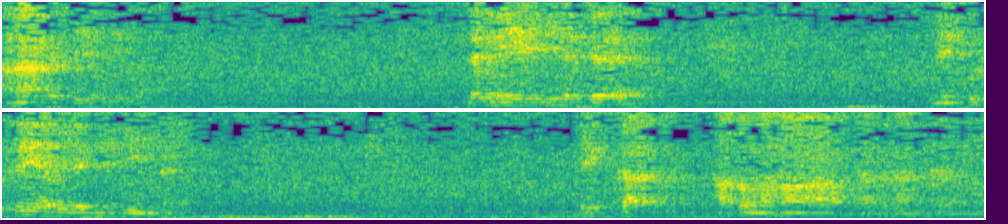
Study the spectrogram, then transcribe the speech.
අනාගතය කියලා. දැන් මේ විදිහට මේ කුසේ ඇවිලෙන්නේ ඉන්න එක අප මහා සතරන් කරනවා.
